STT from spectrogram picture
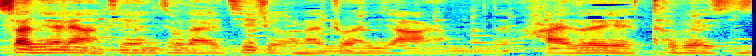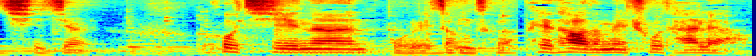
三天两天就来记者、来专家什么的，孩子也特别起劲儿。后期呢，鼓励政策配套都没出台了，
